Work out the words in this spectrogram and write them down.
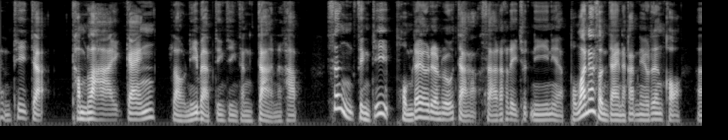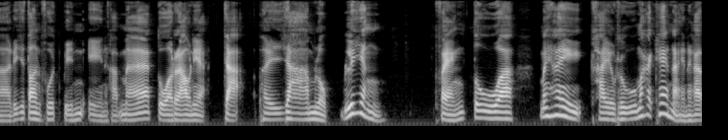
นที่จะทำลายแก๊งเหล่านี้แบบจริง ๆ จังๆนะครับ ซึ่งสิ่งที่ผมได้เรียนรู้จากสารคดีชุดนี้เนี่ยผมว่าน่าสนใจนะครับในเรื่องของ digital footprint เองนะครับแม้ตัวเราเนี่ยจะพยายามหลบเลี่ยง แฝงตัวไม่ให้ใครรู้มากแค่ไหนนะครับ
